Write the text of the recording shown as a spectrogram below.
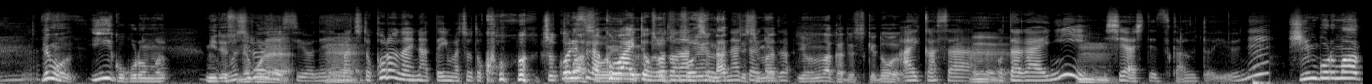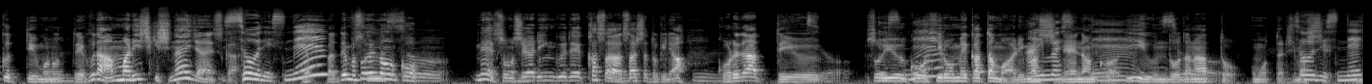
でも、いい試みですね。面白いですよね。ええ。まあちょっとコロナになって今ちょっとこうちょっとこれすら怖いとまあことなんでしなっなってしまちゃうけどう世の中ですけど、相傘、ええ。お互いにうん。シェアして使うというね。シンボルマークっていうものって普段あんまり意識しないじゃないですか。そうですね。でもそういうのをこう、ね、そのシェアリングで傘さした時に、あ、これだっていう、そうそういうこう広め方もありますしね、ねなんかいい運動だなと思ったりしまそうすし。ですね。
